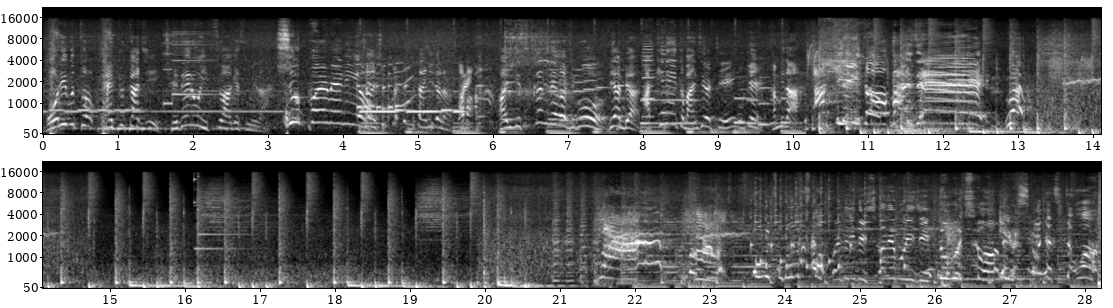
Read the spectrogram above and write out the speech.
머리부터 발끝까지 제대로 입수하겠습니다. 슈퍼맨이요. 자, 슈퍼맨이 아니잖아. 아, 아, 이게 습관이 돼가지고 미안 미안. 아키네이터 만세였지. 오케이 갑니다. 아키네이터 만세! 와! 너무 추워 너무 추워 벌둥이들 시원해 보이지 너무 추워 야, 이거 시원이야 진짜 와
